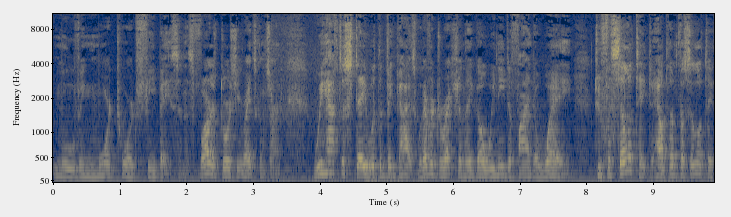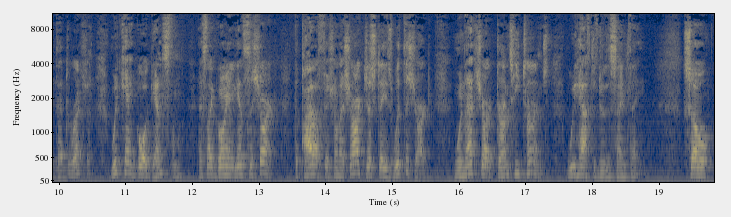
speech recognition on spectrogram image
moving more toward fee based. And as far as Dorsey Wright's concerned, we have to stay with the big guys. Whatever direction they go, we need to find a way to facilitate, to help them facilitate that direction. We can't go against them. It's like going against the shark. The pilot fish on the shark just stays with the shark. When that shark turns, he turns. We have to do the same thing. So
